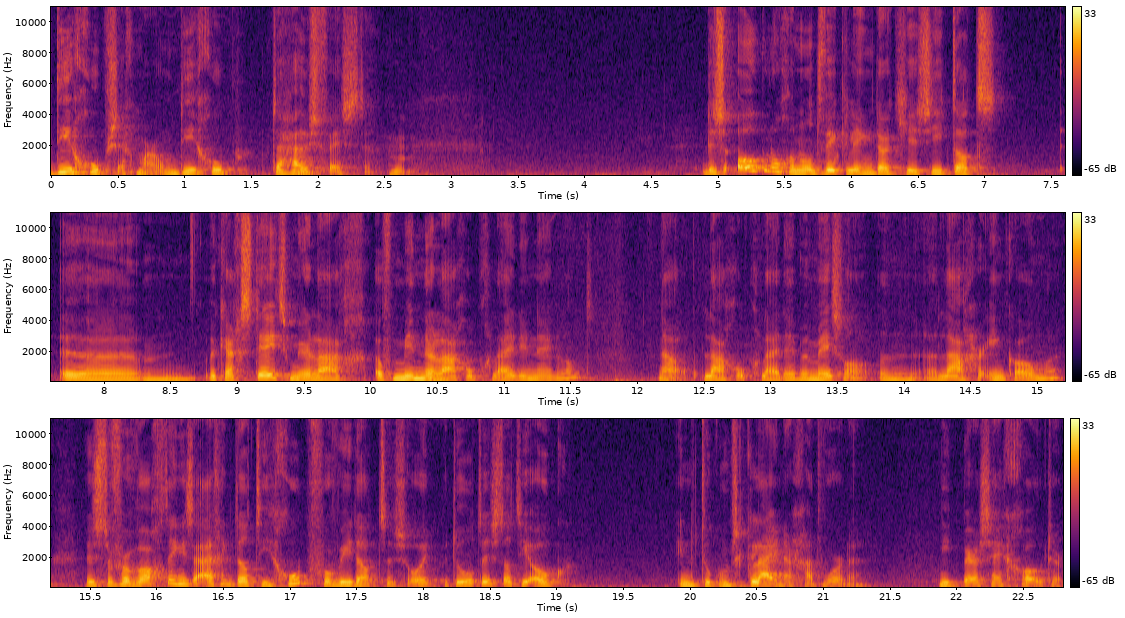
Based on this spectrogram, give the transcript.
die groep, zeg maar, om die groep te huisvesten. Hm. Dus ook nog een ontwikkeling dat je ziet dat uh, we krijgen steeds meer laag of minder laag opgeleiden in Nederland. Nou, laag opgeleiden hebben meestal een, een, lager inkomen. Dus de verwachting is eigenlijk dat die groep, voor wie dat dus ooit bedoeld is, dat die ook in de toekomst kleiner gaat worden. Niet per se groter.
